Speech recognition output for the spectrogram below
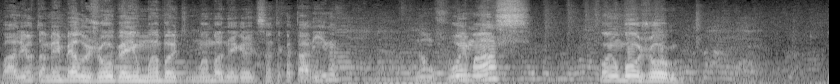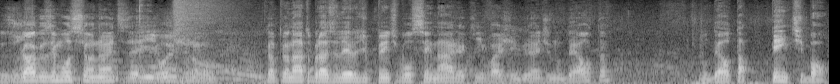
Valeu também, belo jogo aí, o Mamba, Mamba Negra de Santa Catarina. Não foi, mas foi um bom jogo. Os jogos emocionantes aí hoje no Campeonato Brasileiro de Paintball Cenário aqui em Vargem Grande, no Delta. No Delta Paintball.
